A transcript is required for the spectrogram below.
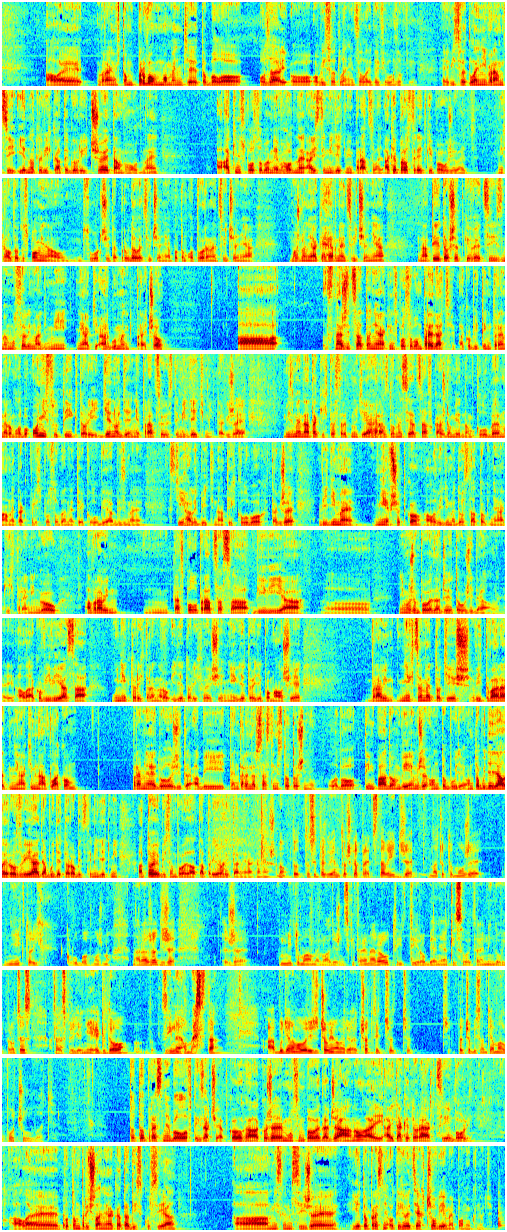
Ale vravím, v tom prvom momente to bolo ozaj o, o vysvetlení celej tej filozofie. Hej, vysvetlení v rámci jednotlivých kategórií, čo je tam vhodné a akým spôsobom je vhodné aj s tými deťmi pracovať. Aké prostriedky používať. Michal to tu spomínal, sú určité prúdové cvičenia, potom otvorené cvičenia, možno nejaké herné cvičenia. Na tieto všetky veci sme museli mať my nejaký argument prečo a snažiť sa to nejakým spôsobom predať akoby tým trénerom, lebo oni sú tí, ktorí denodenne pracujú s tými deťmi. Takže my sme na takýchto stretnutiach raz do mesiaca, v každom jednom klube máme tak prispôsobené tie kluby, aby sme stíhali byť na tých kluboch. Takže vidíme nie všetko, ale vidíme dostatok nejakých tréningov a vravím, tá spolupráca sa vyvíja, e, nemôžem povedať, že je to už ideálne, hej, ale ako vyvíja sa u niektorých trénerov ide to rýchlejšie, niekde to ide pomalšie. Vravím, nechceme to tiež vytvárať nejakým nátlakom. Pre mňa je dôležité, aby ten tréner sa s tým stotožnil, lebo tým pádom viem, že on to bude. On to bude ďalej rozvíjať a bude to robiť s tými deťmi. A to je, by som povedal, tá priorita nejaká naša. No, to, to si tak viem troška predstaviť, že na čo to môže v niektorých kluboch možno narážať, že, že my tu máme mládežníckých trénerov, tí, tí robia nejaký svoj tréningový proces a teraz príde niekto z iného mesta a bude nám hovoriť, že čo my máme robiť. Čo ty, čo, čo, čo, prečo by som ťa mal počúvať? Toto presne bolo v tých začiatkoch a akože musím povedať, že áno, aj, aj takéto reakcie boli. Ale potom prišla nejaká tá diskusia a myslím si, že je to presne o tých veciach, čo vieme ponúknuť.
